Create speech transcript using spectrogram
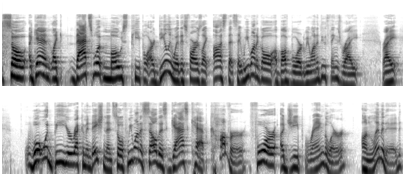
so again, like that's what most people are dealing with as far as like us that say we want to go above board, we want to do things right, right? What would be your recommendation then? So if we want to sell this gas cap cover for a Jeep Wrangler Unlimited,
